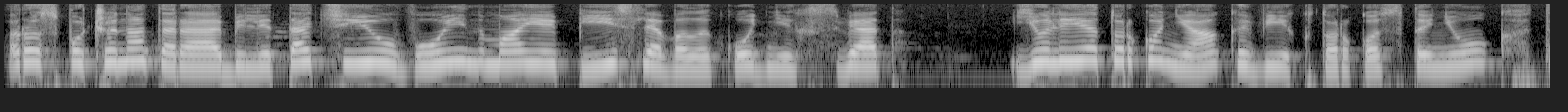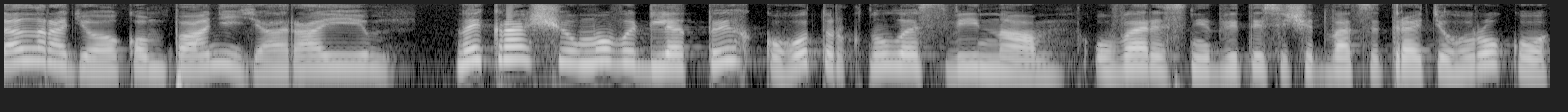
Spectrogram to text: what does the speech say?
Розпочинати реабілітацію воїн має після великодніх свят. Юлія Торконяк, Віктор Костенюк, телерадіокомпанія Раї. Найкращі умови для тих, кого торкнулась війна. У вересні 2023 року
